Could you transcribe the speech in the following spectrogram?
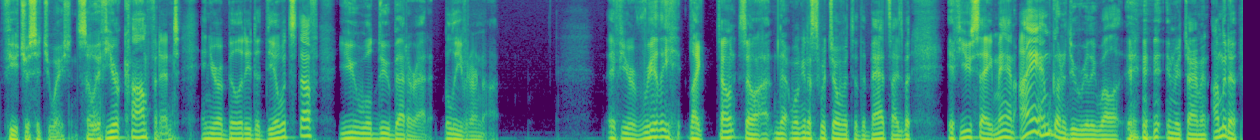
future situations. So if you're confident in your ability to deal with stuff, you will do better at it, believe it or not. If you're really like Tony, so uh, we're going to switch over to the bad sides. But if you say, "Man, I am going to do really well in retirement. I'm going to,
